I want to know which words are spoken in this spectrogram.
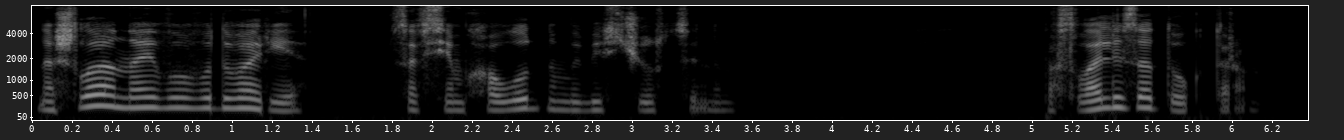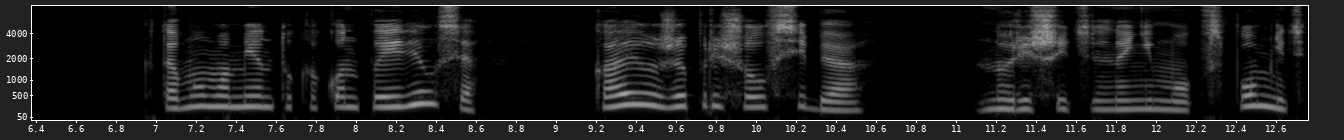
Нашла она его во дворе, совсем холодным и бесчувственным. Послали за доктором. К тому моменту, как он появился, Кай уже пришел в себя, но решительно не мог вспомнить,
